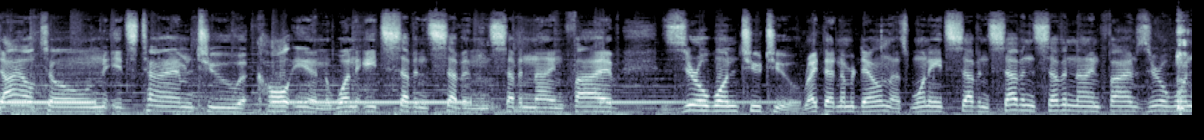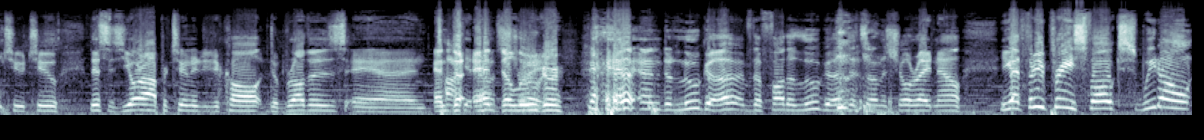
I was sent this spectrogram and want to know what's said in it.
dial tone. It's time to call in 1 877 795 0122. Write that number down. That's 1 877 795 0122. This is your opportunity to call the brothers and And talk the- it and out the straight. Luger. and the Luger, the Father Luger that's on the show right now. You got three priests, folks. We don't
